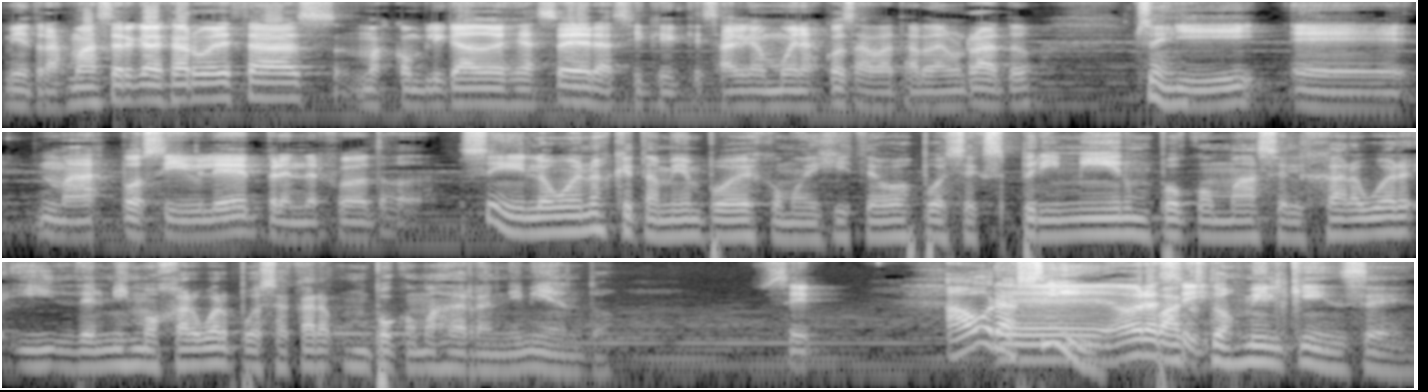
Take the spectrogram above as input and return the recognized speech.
mientras más cerca del hardware estás, más complicado es de hacer, así que que salgan buenas cosas va a tardar un rato. Sí. Y eh, más posible prender fuego todo. Sí, lo bueno es que también puedes, como dijiste vos, puedes exprimir un poco más el hardware y del mismo hardware puedes sacar un poco más de rendimiento. Sí. Ahora sí, eh, ahora PAX 2015.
